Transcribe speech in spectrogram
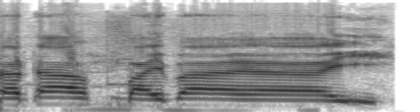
টাটা বাই বাই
